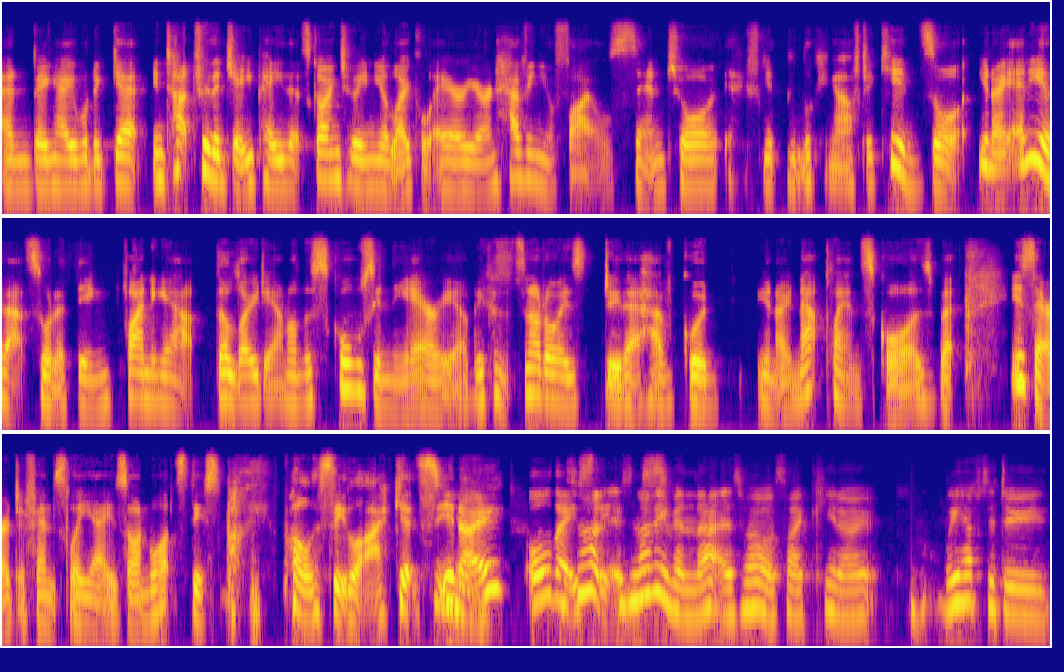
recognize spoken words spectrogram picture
and being able to get in touch with a GP that's going to be in your local area and having your files sent or if you're looking after kids or you know any of that sort of thing finding out the lowdown on the schools in the area because it's not always do they have good you know NAPLAN scores but is there a defense liaison what's this policy like it's you yeah. know all those it's not, things. it's not even that as well it's like you know we have to do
